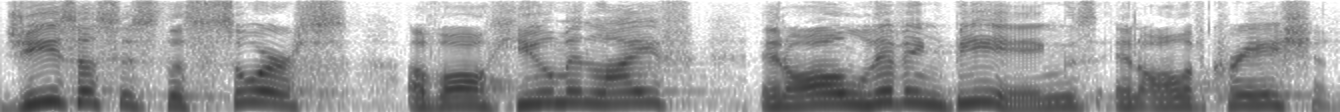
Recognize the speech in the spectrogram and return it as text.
Jesus is the source of all human life and all living beings in all of creation.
